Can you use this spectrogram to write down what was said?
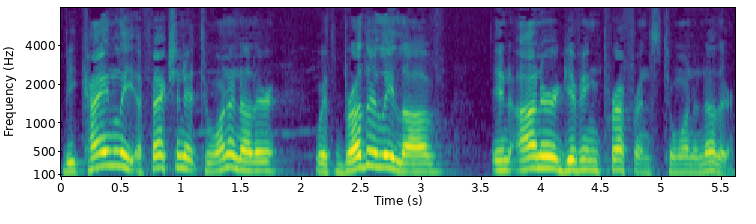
Be kindly affectionate to one another with brotherly love, in honor giving preference to one another.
